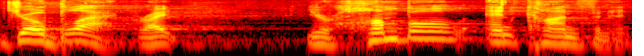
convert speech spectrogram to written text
Joe Black, right? You're humble and confident.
